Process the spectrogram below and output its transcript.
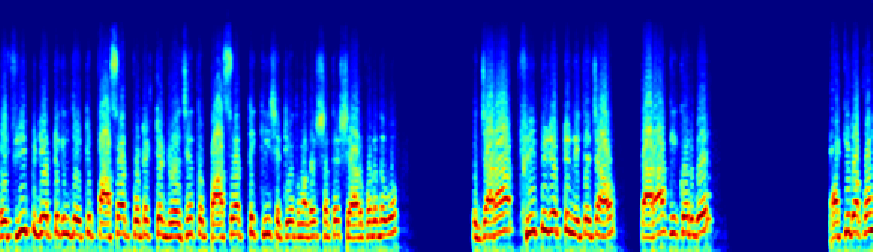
এই ফ্রি পিডিএফটি কিন্তু একটি পাসওয়ার্ড প্রোটেক্টেড রয়েছে, তো পাসওয়ার্ডটি কি সেটিও তোমাদের সাথে শেয়ার করে দেবো। তো যারা ফ্রি পিডিএফটি নিতে চাও, তারা কি করবে? একই রকম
